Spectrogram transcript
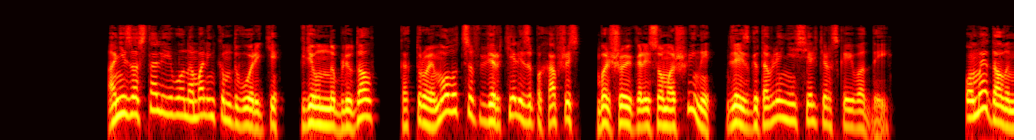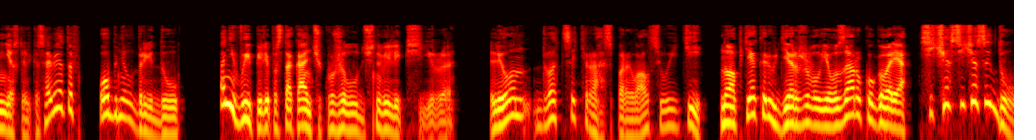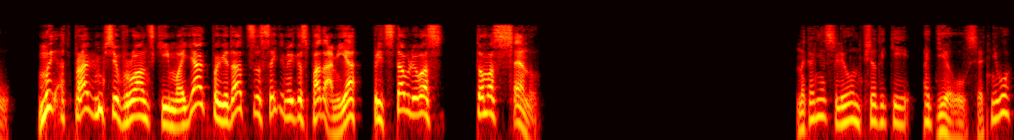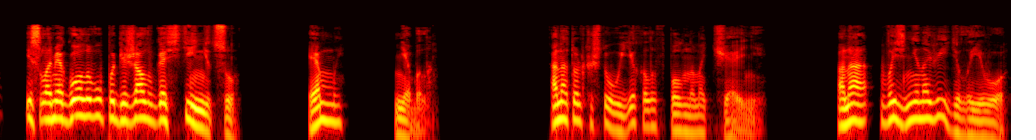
они застали его на маленьком дворике, где он наблюдал, как трое молодцев вертели, запахавшись, большое колесо машины для изготовления сельтерской воды. Оме дал им несколько советов, обнял бреду. Они выпили по стаканчику желудочного эликсира. Леон двадцать раз порывался уйти, но аптекарь удерживал его за руку, говоря, «Сейчас, сейчас иду. Мы отправимся в руанский маяк повидаться с этими господами. Я представлю вас Томассену. Наконец Леон все-таки отделался от него и, сломя голову, побежал в гостиницу. Эммы не было. Она только что уехала в полном отчаянии. Она возненавидела его.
